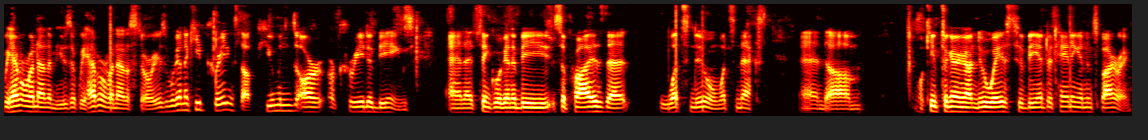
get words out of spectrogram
We haven't run out of music. We haven't run out of stories. We're going to keep creating stuff. Humans are are creative beings, and I think we're going to be surprised at what's new and what's next. And um, we'll keep figuring out new ways to be entertaining and inspiring.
